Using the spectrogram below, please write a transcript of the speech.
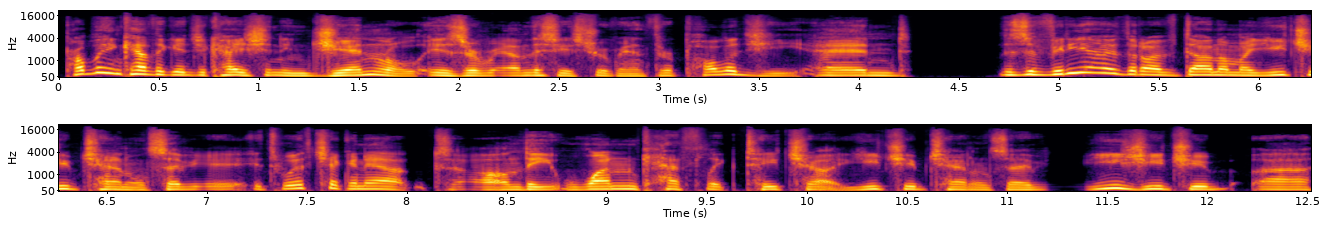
probably in Catholic education in general, is around this issue of anthropology and there's a video that I've done on my YouTube channel, so it's worth checking out on the One Catholic Teacher YouTube channel. So use YouTube uh,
